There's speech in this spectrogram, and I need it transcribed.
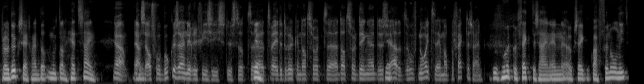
product, zeg maar. Dat moet dan het zijn. Ja, ja, zelfs voor boeken zijn er revisies. Dus dat uh, ja. tweede druk en dat soort, uh, dat soort dingen. Dus ja. ja. dat hoeft nooit helemaal perfect te zijn. Het hoeft nooit perfect te zijn. En ook zeker qua funnel niet.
